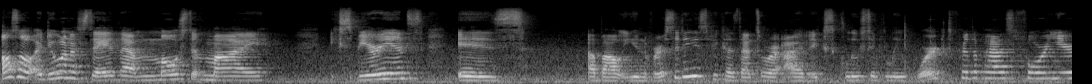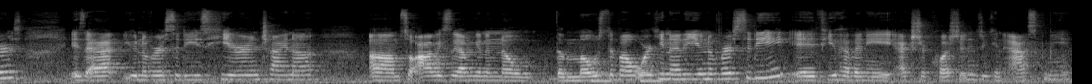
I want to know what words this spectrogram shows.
Also I do want to say that most of my experience is about universities because that's where I've exclusively worked for the past four years is at universities here in China. Um, so obviously I'm gonna know the most about working at a university. If you have any extra questions, you can ask me.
